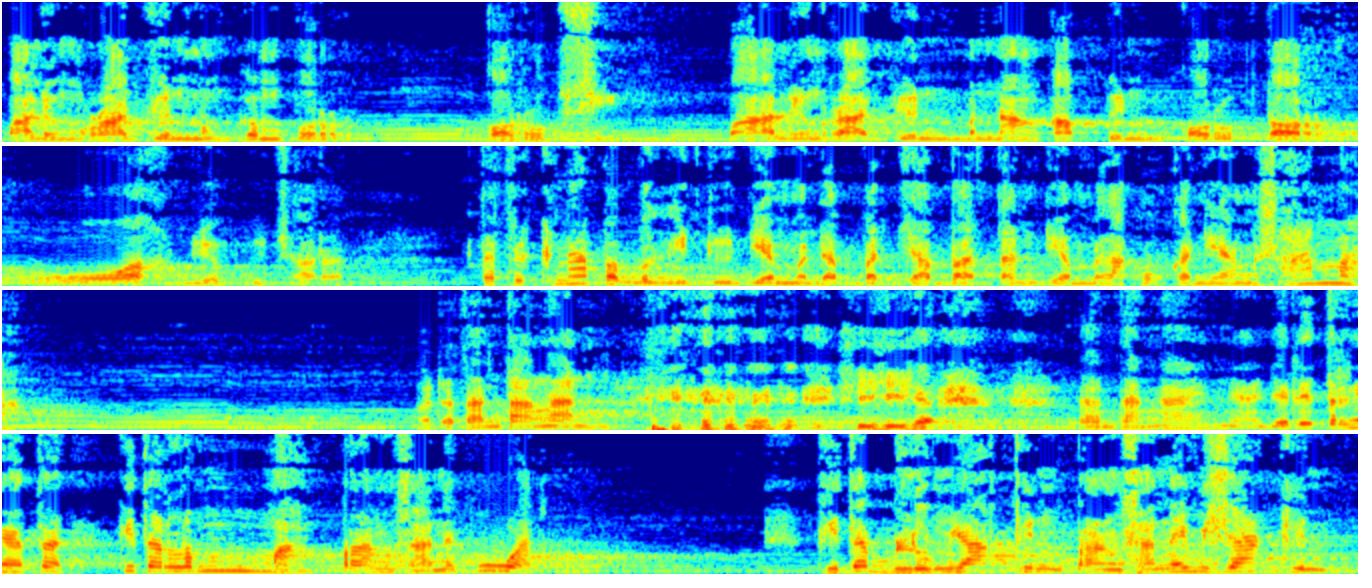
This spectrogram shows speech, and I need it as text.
paling rajin menggempur korupsi, paling rajin menangkapin koruptor. Wah, dia bicara. Tapi kenapa begitu dia mendapat jabatan dia melakukan yang sama? Ada tantangan. iya, tantangannya. Jadi ternyata kita lemah, perangsane kuat. Kita belum yakin, perangsane bisa yakin.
